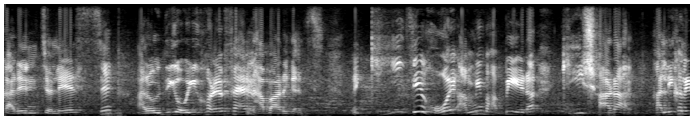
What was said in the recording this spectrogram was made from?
কারেন্ট চলে এসছে, আর ওইদিকে ওই ঘরে ফ্যান আবার গেছে। মানে কি যে হয়, আমি ভাবি এরা কি সারায়। খালি খালি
